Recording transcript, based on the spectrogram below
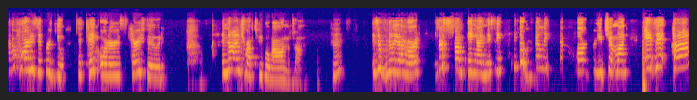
hard is it for you to take orders, carry food, and not interrupt people while on the phone? Hmm? Is it really that hard? Is there something I'm missing? Is it really that hard for you, Chipmunk? Is it, huh?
